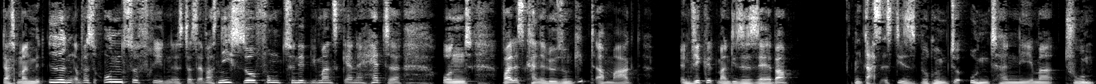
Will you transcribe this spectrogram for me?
dass man mit irgendetwas unzufrieden ist, dass etwas nicht so funktioniert, wie man es gerne hätte. Und weil es keine Lösung gibt am Markt, entwickelt man diese selber. Und das ist dieses berühmte Unternehmertum.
